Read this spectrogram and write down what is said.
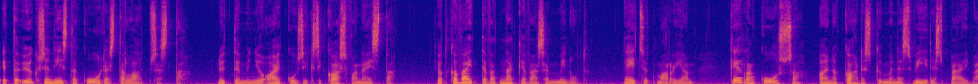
että yksi niistä kuudesta lapsesta, nyttemmin jo aikuisiksi kasvaneista, jotka väittävät näkevänsä minut, neitsyt Marian, kerran kuussa aina 25. päivä.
